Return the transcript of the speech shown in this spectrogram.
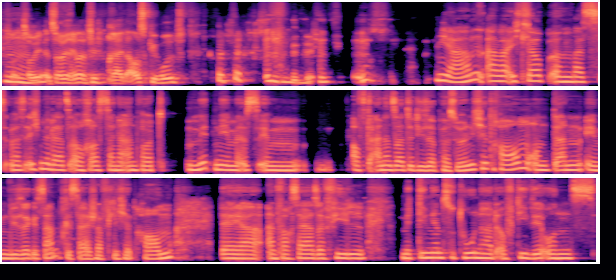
So, jetzt habe ich, hab ich relativ breit ausgeholt. ja, aber ich glaube, ähm, was, was ich mir da jetzt auch aus deiner Antwort mitnehme, ist eben auf der einen Seite dieser persönliche Traum und dann eben dieser gesamtgesellschaftliche Traum, der ja einfach sehr, sehr viel mit Dingen zu tun hat, auf die wir uns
